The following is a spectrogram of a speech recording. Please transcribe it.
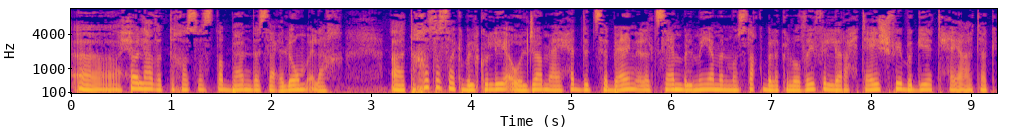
آه، حول هذا التخصص طب هندسة علوم إلخ تخصصك بالكلية أو الجامعة يحدد 70 إلى 90% من مستقبلك الوظيفي اللي راح تعيش فيه بقية حياتك.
